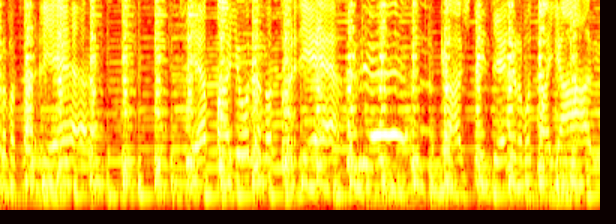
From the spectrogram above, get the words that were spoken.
валяется во дворе. Все поют на туре. Каждый день рвут баян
